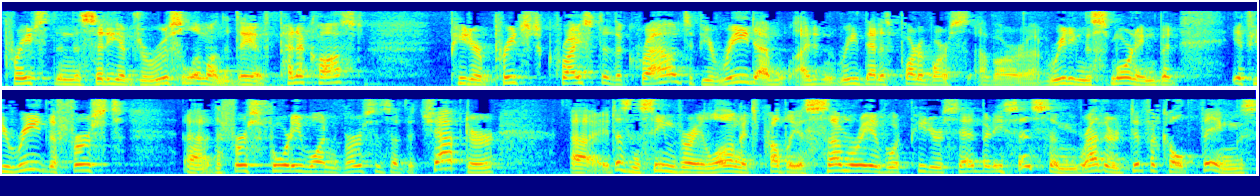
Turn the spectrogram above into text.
preached in the city of Jerusalem on the day of Pentecost. Peter preached Christ to the crowds. If you read, I, I didn't read that as part of our of our uh, reading this morning, but if you read the first uh, the first 41 verses of the chapter, uh, it doesn't seem very long. It's probably a summary of what Peter said, but he says some rather difficult things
